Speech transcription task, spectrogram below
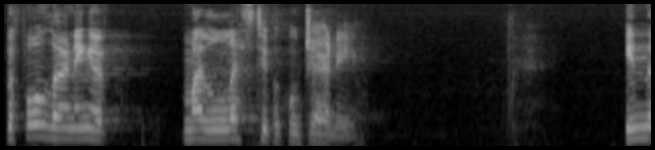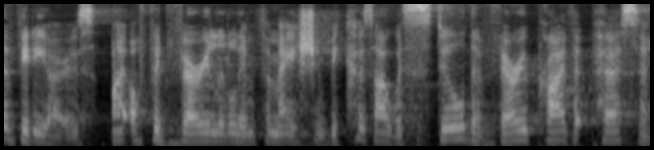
before learning of my less typical journey. In the videos, I offered very little information because I was still the very private person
